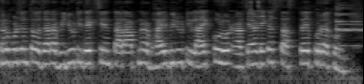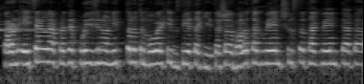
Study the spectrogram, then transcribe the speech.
এখনও পর্যন্ত যারা ভিডিওটি দেখছেন, তারা আপনার ভাইয়ের ভিডিওটি লাইক করুন আর চ্যানেলটিকে সাবস্ক্রাইব করে রাখুন। কারণ এই চ্যানেলে আপনাদের প্রয়োজনীয় নিত্য নতুন মোবাইল টিপস দিয়ে থাকি। তো সবাই ভালো থাকবেন, সুস্থ থাকবেন, টাটা।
